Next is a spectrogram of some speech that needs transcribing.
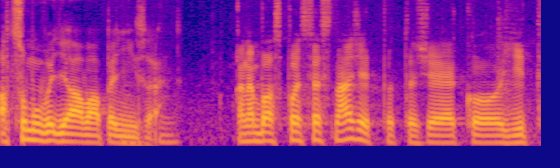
a co mu vydělává peníze. A nebo aspoň se snažit, protože jako jít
